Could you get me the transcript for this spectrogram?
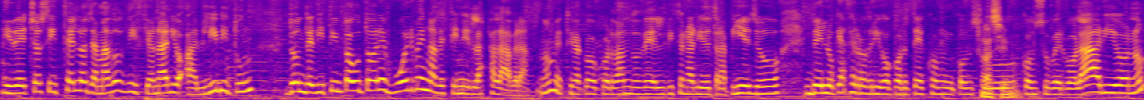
Y de hecho existen los llamados diccionarios ad libitum, donde distintos autores vuelven a definir las palabras. ¿no? Me estoy acordando del diccionario de Trapiello, de lo que hace Rodrigo Cortés con, con su, Ah, sí. con su verbolario. ¿no?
